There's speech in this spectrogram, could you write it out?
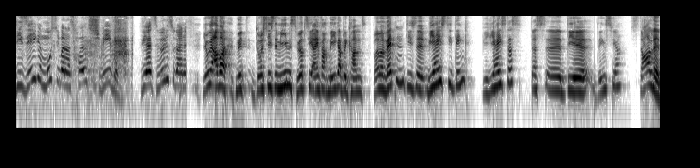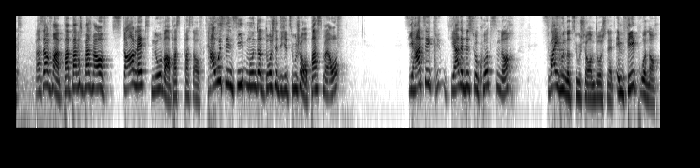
Die Säge muss über das Holz schweben. Wie als würdest du deine. Junge, aber mit, durch diese Memes wird sie einfach mega bekannt. Wollen wir wetten, diese, wie heißt die Ding? Wie, wie heißt das? Das, äh, die Dings hier? Starlet. Pass auf mal, pa pass, pass mal auf. Starlet Nova, passt, passt auf. 1700 durchschnittliche Zuschauer, passt mal auf. Sie hatte, sie hatte bis vor kurzem noch 200 Zuschauer im Durchschnitt. Im Februar noch.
